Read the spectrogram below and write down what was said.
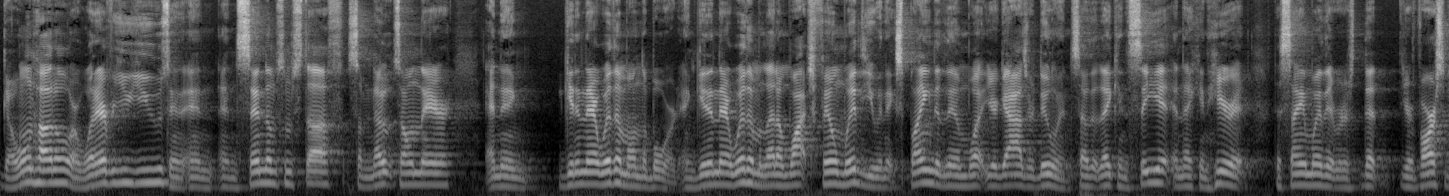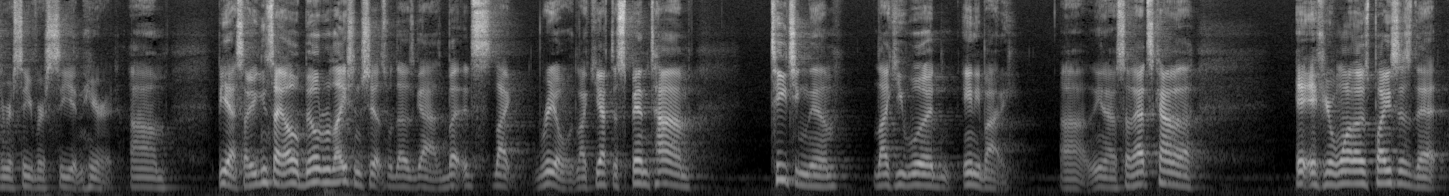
go on Hudl or whatever you use, and, and and send them some stuff, some notes on there, and then get in there with them on the board and get in there with them and let them watch film with you and explain to them what your guys are doing so that they can see it and they can hear it the same way that that your varsity receivers see it and hear it. Um, but yeah, so you can say, oh, build relationships with those guys, but it's like real. Like you have to spend time teaching them like you would anybody. Uh, you know, so that's kind of if you're one of those places that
